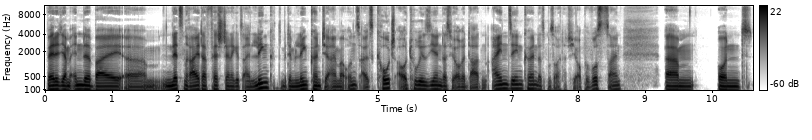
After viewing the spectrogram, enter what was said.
werdet ihr am Ende bei ähm, dem letzten Reiter feststellen, da gibt es einen Link. Mit dem Link könnt ihr einmal uns als Coach autorisieren, dass wir eure Daten einsehen können. Das muss euch natürlich auch bewusst sein. Ähm, und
